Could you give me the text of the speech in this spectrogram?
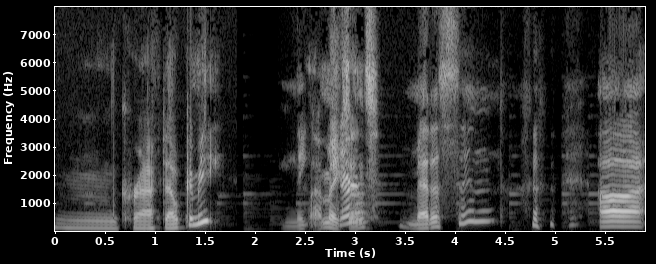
Mm, craft alchemy? Nature, That makes sense. Medicine. uh,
